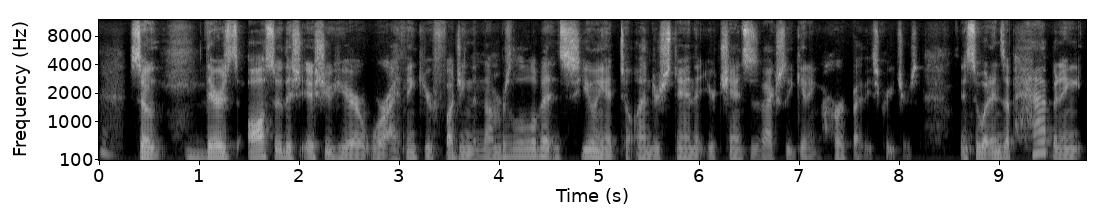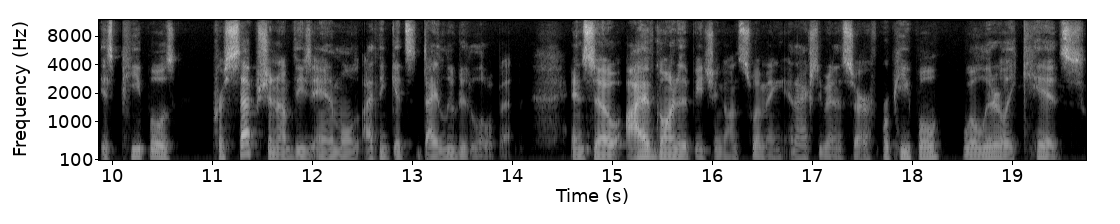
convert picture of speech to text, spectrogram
Yeah. So there's also this issue here where I think you're fudging the numbers a little bit and skewing it to understand that your chances of actually getting hurt by these creatures. And so what ends up happening is people's perception of these animals, I think, gets diluted a little bit. And so I've gone to the beach and gone swimming and actually been in the surf where people will literally, kids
